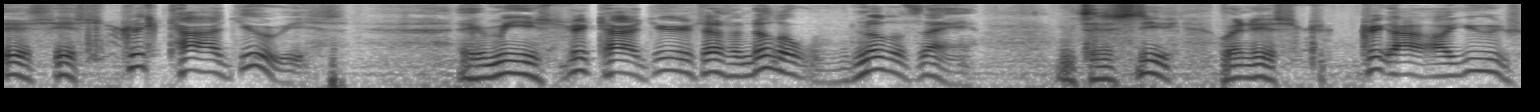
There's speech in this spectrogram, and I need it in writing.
is is strict high juries. It means strict high juries. That's another another thing. To see when it's strict, I, I use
